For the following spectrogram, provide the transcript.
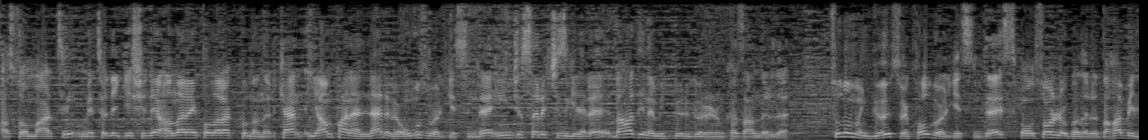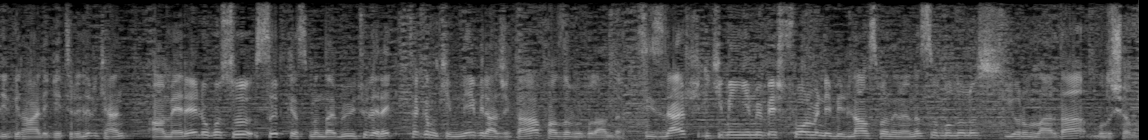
Aston Martin metalik yeşili ana renk olarak kullanırken yan paneller ve omuz bölgesinde ince sarı çizgilere daha dinamik bir görünüm kazandırdı. Tulum'un göğüs ve kol bölgesinde sponsor logoları daha belirgin hale getirilirken AMR logosu sırt kısmında büyütülerek takım kimliği birazcık daha fazla vurgulandı. Sizler 2025 Formula 1 lansmanını nasıl buldunuz? Yorumlarda buluşalım.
